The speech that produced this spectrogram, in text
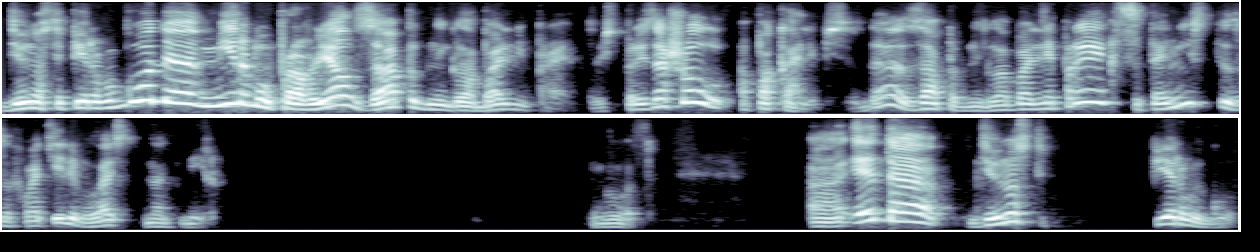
1991 года миром управлял западный глобальный проект. То есть произошел апокалипсис. Да? Западный глобальный проект, сатанисты захватили власть над миром. Вот. А это 91 год.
